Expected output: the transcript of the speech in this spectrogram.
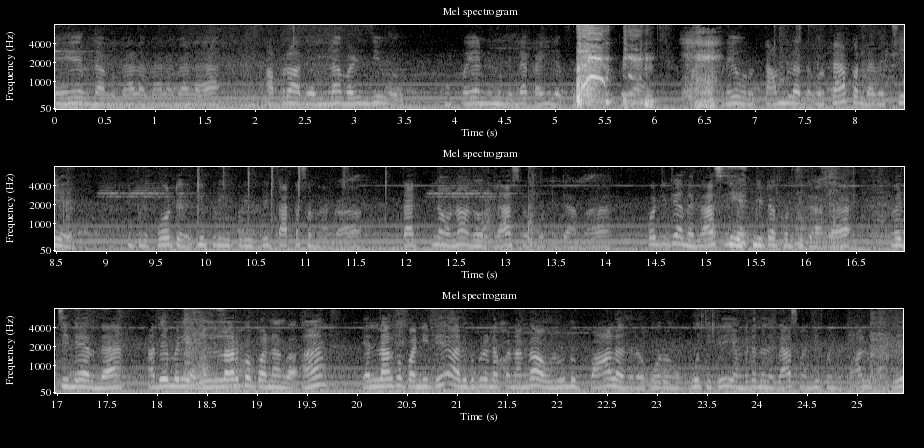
இருந்தாங்க. மேலே மேலே மேலே. அப்புறம் அதெல்லாம் வழிஞ்சு ஒரு குப்பையாக நின்றுதில்ல கையில் குப்பையாக அப்படியே ஒரு டம்ளரில் ஒரு பேப்பரில் வச்சு இப்படி போட்டு இப்படி இப்படி இப்படி தட்ட சொன்னாங்க. தட்டினோன்னா அது ஒரு கிளாஸில் கொட்டிட்டாங்க. கொட்டிட்டு அந்த கிளாஸ் என்கிட்ட கொடுத்துட்டாங்க. வச்சுனே இருந்தேன். அதே மாதிரி எல்லாருக்கும் பண்ணாங்க. ஆ? எல்லாருக்கும் பண்ணிவிட்டு அதுக்கப்புறம் என்ன பண்ணாங்க அவங்களோட பால் அதில் ஒரு ஊற்றிட்டு என்கிட்ட அந்த கிளாஸ் வாங்கி கொஞ்சம் பால் ஊற்றிட்டு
